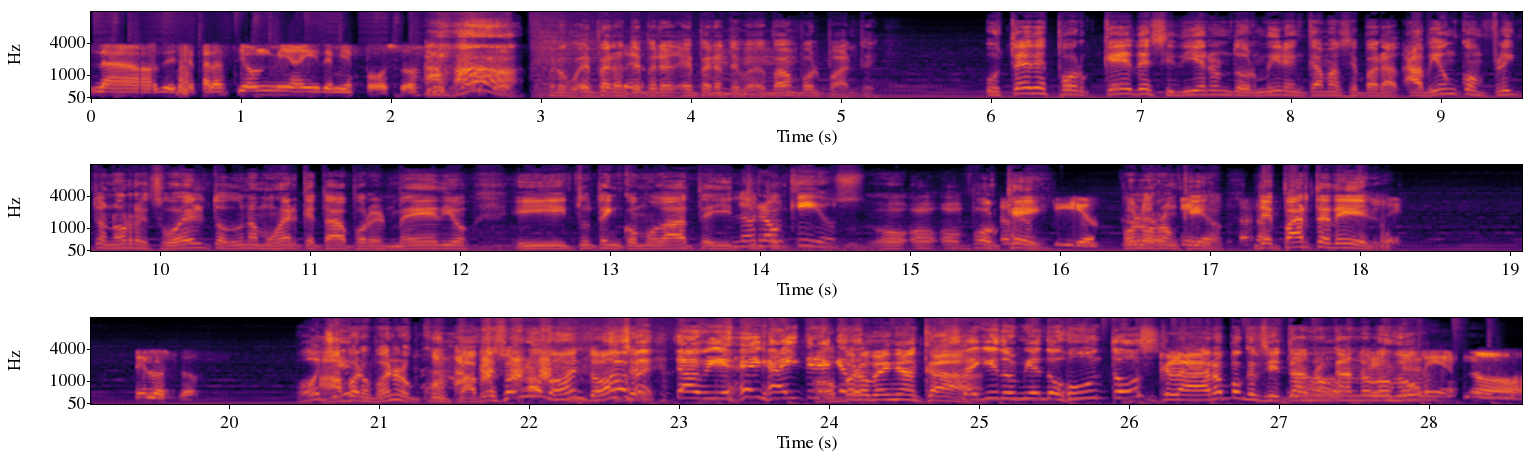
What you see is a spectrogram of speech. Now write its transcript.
la de separación mía y de mi esposo. Pero espérate, espérate, espérate, vamos por partes. ¿Ustedes por qué decidieron dormir en camas separadas? ¿Había un conflicto no resuelto de una mujer que estaba por el medio y tú te incomodaste? Y Los tú te- ronquillos. o, o- o por Los qué? Por los los ronquidos. ronquillos. De parte de él. De los dos. Ah, pero bueno, los culpables son los dos entonces. Está bien, ahí tiene Oh, que pero ven acá. seguir durmiendo juntos. Claro, porque si están No, roncando los él dos. no.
